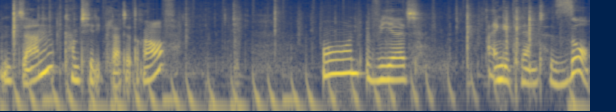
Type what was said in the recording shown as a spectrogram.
Und dann kommt hier die Platte drauf und wird eingeklemmt. So,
